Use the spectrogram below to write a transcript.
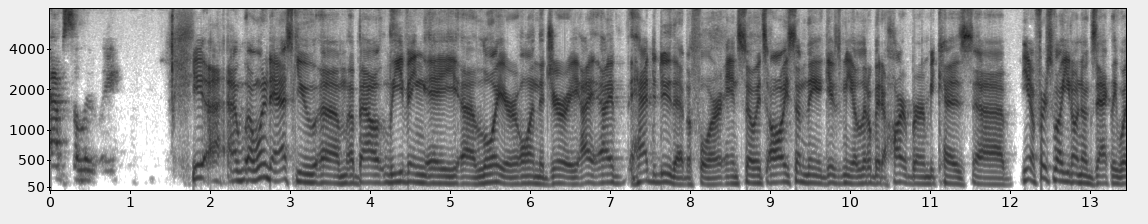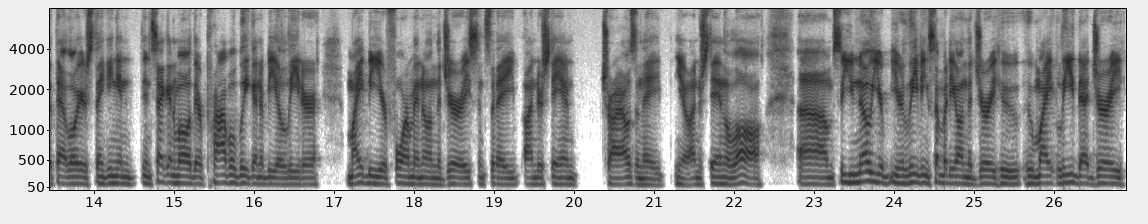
Absolutely. Yeah, I, I, wanted to ask you um, about leaving a uh, lawyer on the jury. I, have had to do that before, and so it's always something that gives me a little bit of heartburn because, uh, you know, first of all, you don't know exactly what that lawyer's thinking, and, and second of all, they're probably going to be a leader, might be your foreman on the jury since they understand trials and they you know understand the law. Um, so you know you're you're leaving somebody on the jury who who might lead that jury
